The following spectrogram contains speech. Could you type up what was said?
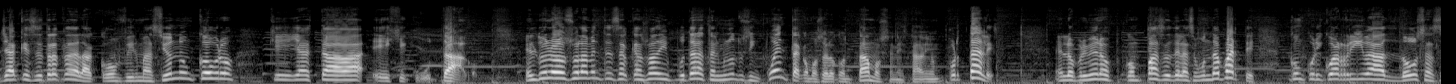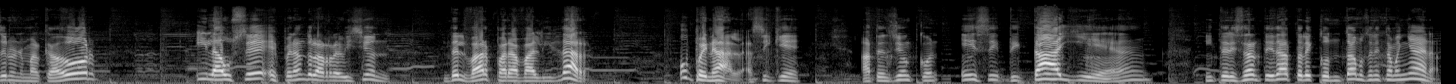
ya que se trata de la confirmación de un cobro que ya estaba ejecutado. El duelo solamente se alcanzó a disputar hasta el minuto 50, como se lo contamos en Estadio Portales. En los primeros compases de la segunda parte, con Curicó arriba 2 a 0 en el marcador y la UC esperando la revisión del VAR para validar un penal. Así que atención con ese detalle. ¿eh? Interesante dato les contamos en esta mañana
